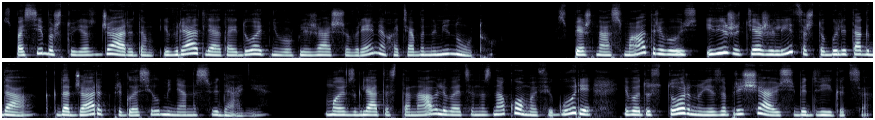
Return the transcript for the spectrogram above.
Спасибо, что я с Джаредом и вряд ли отойду от него в ближайшее время хотя бы на минуту. Спешно осматриваюсь и вижу те же лица, что были тогда, когда Джаред пригласил меня на свидание. Мой взгляд останавливается на знакомой фигуре, и в эту сторону я запрещаю себе двигаться,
